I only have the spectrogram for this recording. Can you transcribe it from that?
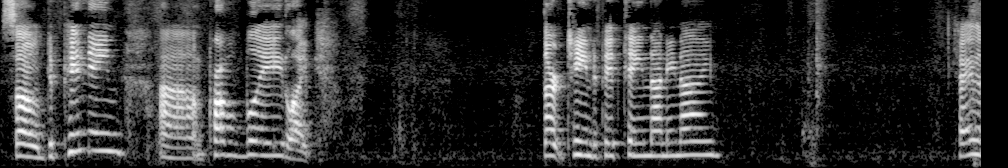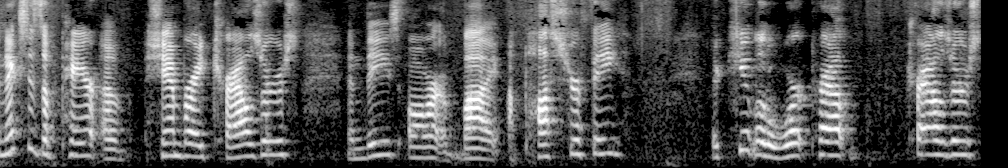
So depending, um, probably like 13 to 15.99. Okay, the next is a pair of chambray trousers, and these are by Apostrophe. They're cute little work trousers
